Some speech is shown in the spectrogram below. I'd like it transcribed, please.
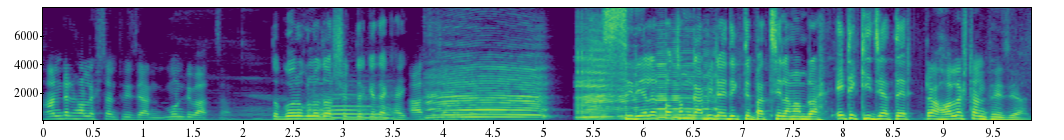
হান্ড্রেড হলস্টান ফিজান মুন্ডি বাচ্চা। তো গরুগুলো দর্শকদেরকে দেখাই। আচ্ছা। সিরিয়ালের প্রথম গাভীটাই দেখতে পাচ্ছিলাম আমরা। এটা কি জাতের? এটা হলস্টান ফিজিয়ান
